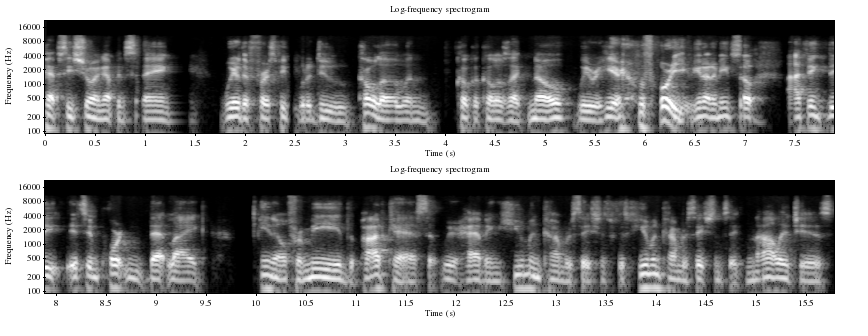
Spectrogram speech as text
Pepsi showing up and saying we're the first people to do cola when Coca-Cola's like, no, we were here before you. You know what I mean? So I think the it's important that like, you know, for me, the podcast that we're having human conversations because human conversations acknowledges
